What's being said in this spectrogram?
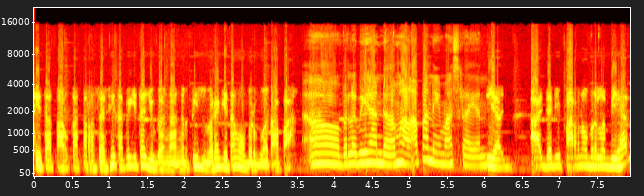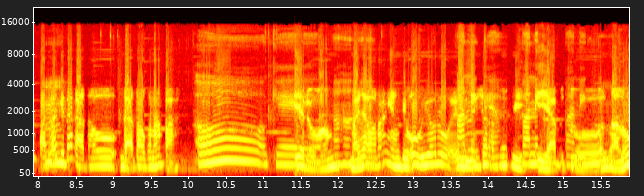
kita tahu kata resesi tapi kita juga nggak ngerti sebenarnya kita mau berbuat apa. Oh, berlebihan dalam hal apa nih Mas Ryan? Iya, jadi parno berlebihan padahal mm. kita nggak tahu nggak tahu kenapa. Oh, oke. Okay. Iya dong. Uh -huh. Banyak orang yang oh iya lu Indonesia ya? resesi. Panik, iya betul. Panik. Lalu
